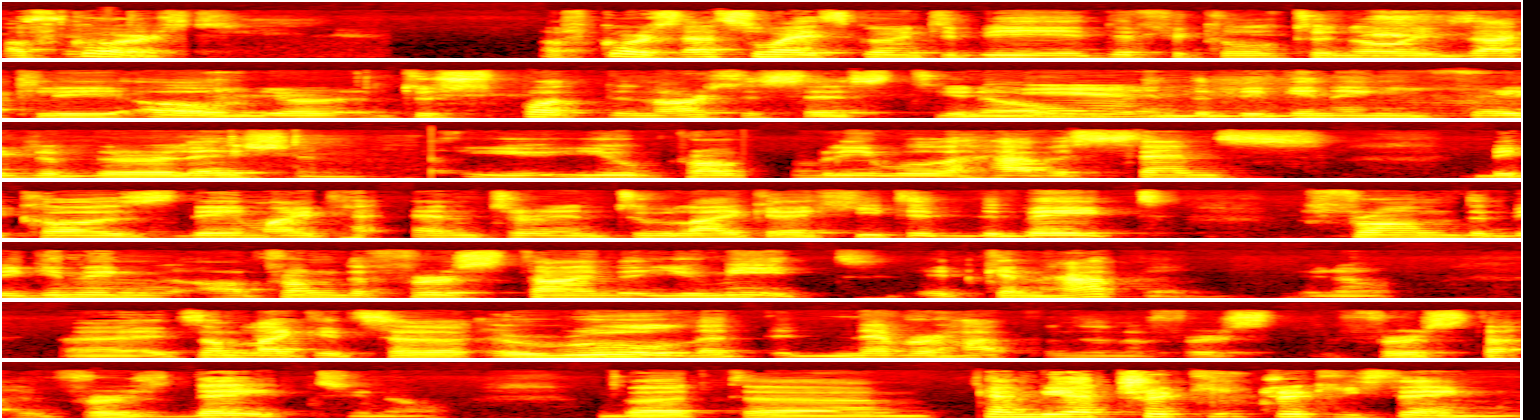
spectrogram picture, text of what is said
of course. Of course that's why it's going to be difficult to know exactly oh you're to spot the narcissist you know yeah. in the beginning stage of the relation. You, you probably will have a sense because they might enter into like a heated debate from the beginning uh, from the first time that you meet it can happen you know uh, it's not like it's a, a, rule that it never happens on the first first first date you know but um, can be a tricky tricky thing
